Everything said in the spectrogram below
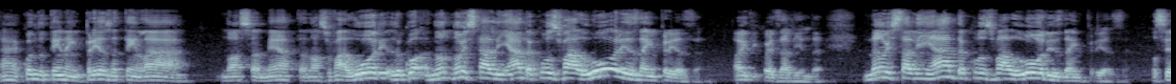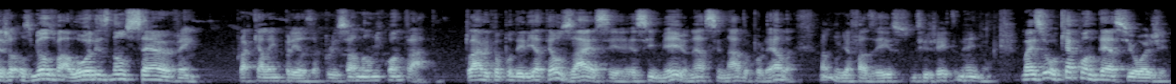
ah, quando tem na empresa, tem lá nossa meta, nossos valores, não, não está alinhada com os valores da empresa. Olha que coisa linda. Não está alinhada com os valores da empresa. Ou seja, os meus valores não servem para aquela empresa, por isso ela não me contrata. Claro que eu poderia até usar esse, esse e-mail, né, assinado por ela, mas não ia fazer isso de jeito nenhum. Mas o que acontece hoje?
